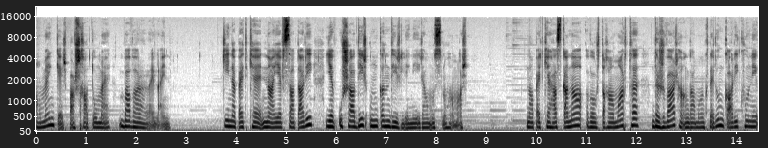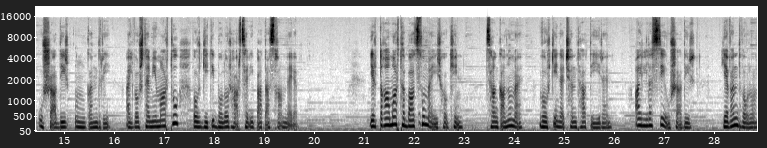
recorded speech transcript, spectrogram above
ամեն կերպ աշխատում է բավարարել այն։ Կինը պետք է նաև սատարի եւ ուրشادիր ունկնդիր լինի իր ամուսնու համար։ Նա պետք է հասկանա, որ տղամարդը դժվար հանգամանքներում կարիք ունի ուրشادիր ունկնդրի, այլ ոչ թե մի մարդու, որ գիտի բոլոր հարցերի պատասխանները։ Երբ տղամարդը բացում է իր հոգին, ցանկանում է, որ կինը չընդհատի իրեն, այլ լսի ուրشادիր եւ ընդ որում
